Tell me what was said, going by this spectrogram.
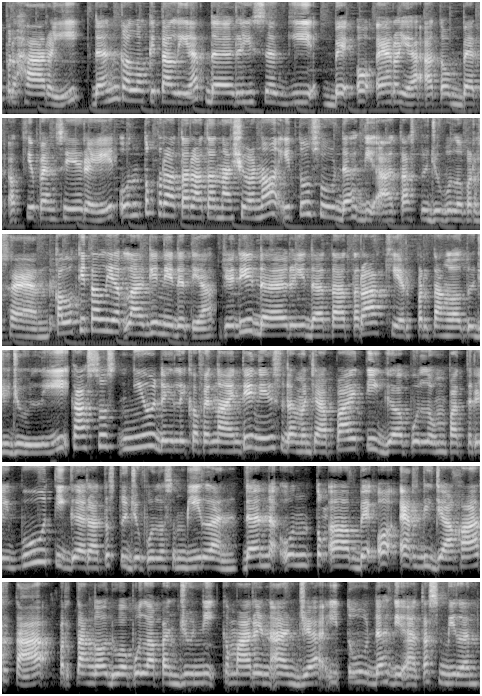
per hari. Dan kalau kita lihat dari segi BOR ya, atau Bed Occupancy Rate, untuk rata-rata nasional itu sudah di atas 70%. Kalau kita lihat lagi nih, Det ya, jadi dari data terakhir per tanggal tanggal 7 Juli, kasus new daily COVID-19 ini sudah mencapai 34.379 dan untuk uh, BOR di Jakarta per tanggal 28 Juni kemarin aja itu udah di atas 91%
